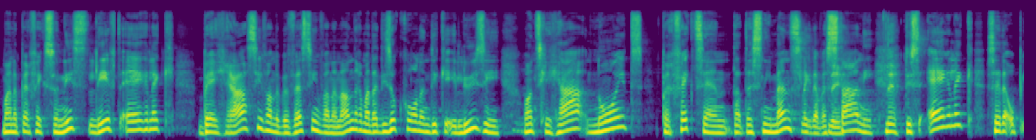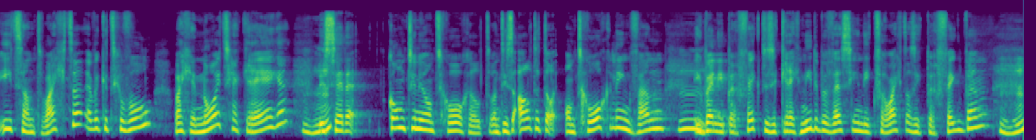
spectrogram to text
Maar een perfectionist leeft eigenlijk bij gratie van de bevestiging van een ander. Maar dat is ook gewoon een dikke illusie. Want je gaat nooit perfect zijn. Dat is niet menselijk, dat bestaat niet. Dus eigenlijk zijn je op iets aan het wachten, heb ik het gevoel, wat je nooit gaat krijgen. Mhm. Dus zijn je continu ontgoocheld. Want het is altijd de ontgoocheling van... Hmm. Ik ben niet perfect, dus ik krijg niet de bevestiging die ik verwacht als ik perfect ben. Mhm.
